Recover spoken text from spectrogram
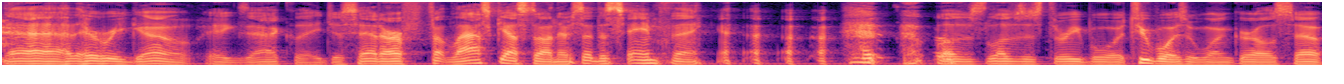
Yeah, there we go. Exactly. Just had our f- last guest on there said the same thing. loves loves his three boy, two boys and one girl. So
